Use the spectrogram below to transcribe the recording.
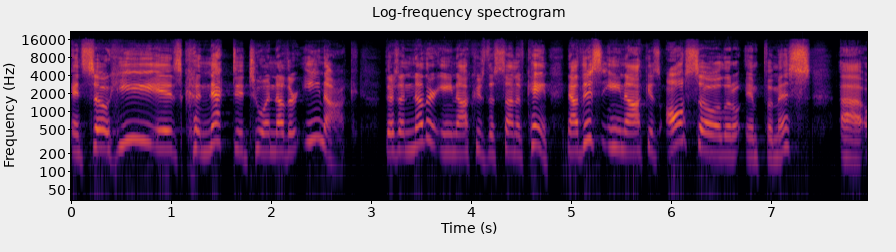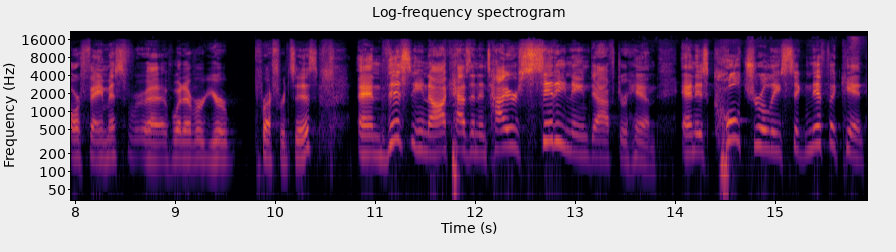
And so he is connected to another Enoch. There's another Enoch who's the son of Cain. Now, this Enoch is also a little infamous uh, or famous, uh, whatever your preference is. And this Enoch has an entire city named after him and is culturally significant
